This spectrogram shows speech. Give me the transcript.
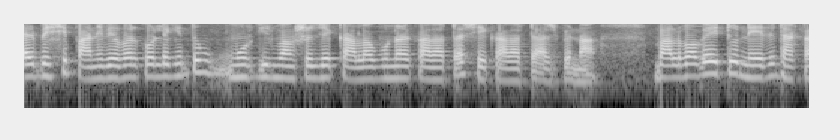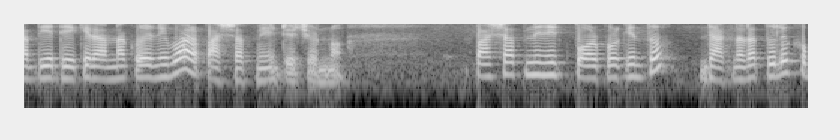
এর বেশি পানি ব্যবহার করলে কিন্তু মুরগির মাংস যে কালা বোনার কালারটা, সেই কালারটা আসবে না। ভালোভাবে একটু নেড়ে ঢাকনা দিয়ে ঢেকে রান্না করে নিব আর পাঁচ সাত মিনিটের জন্য। পাঁচ সাত মিনিট পর পর কিন্তু ঢাকনাটা তুলে খুব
